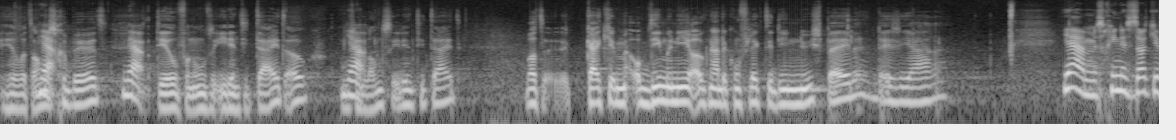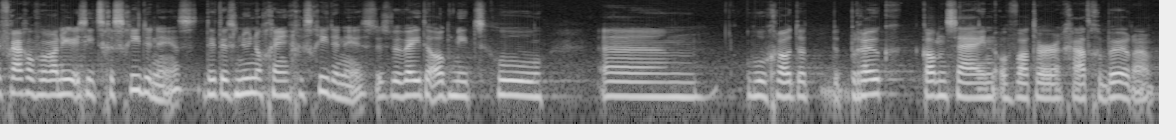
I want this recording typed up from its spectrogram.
heel wat anders gebeurd. Ja. Deel van onze identiteit ook, onze landsidentiteit. Wat, kijk je op die manier ook naar de conflicten die nu spelen deze jaren? Ja, misschien is dat je vraag over wanneer is iets geschiedenis. Dit is nu nog geen geschiedenis, dus we weten ook niet hoe, ehm, hoe groot dat de breuk kan zijn of wat er gaat gebeuren.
